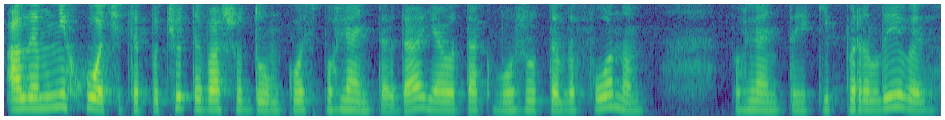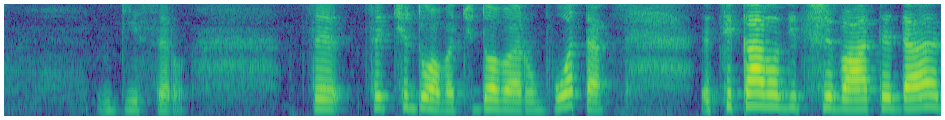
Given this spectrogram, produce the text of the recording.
Але мені хочеться почути вашу думку. Ось погляньте, да? я отак вожу телефоном. Погляньте, які переливи бісеру. Це, це чудова, чудова робота. Цікаво відшивати. Да?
